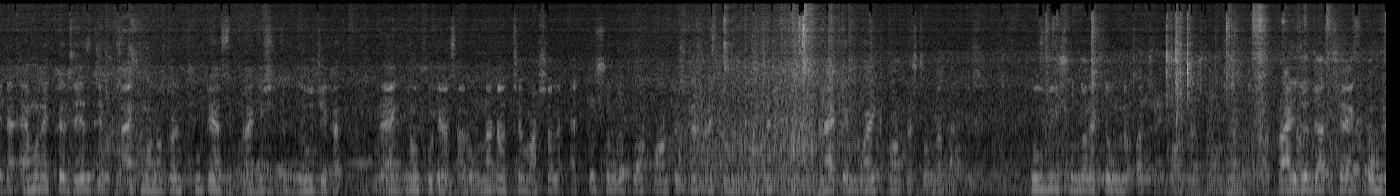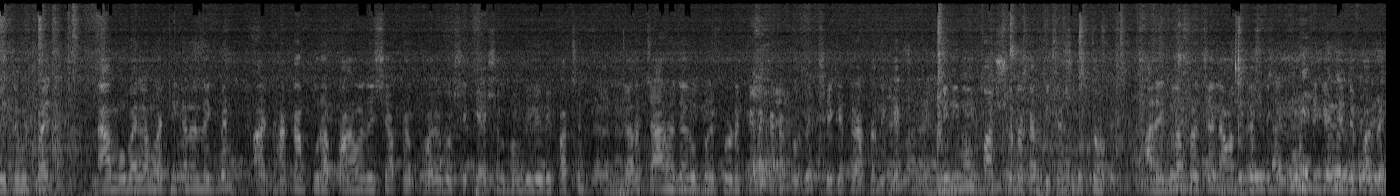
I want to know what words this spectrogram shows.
এটা এমন একটা ড্রেস যে ব্ল্যাক মনে করেন ফুটে আছে ব্ল্যাকের সাথে ব্লু যেটা একদম ফুটে আছে। আর ওনাটা হচ্ছে মার্শাল এত সুন্দর, পুরো কন্ট্রাস্টের একটা ওনা পাচ্ছে ব্ল্যাক অ্যান্ড হোয়াইট কন্ট্রাস্ট ওনা থাকতেছে। খুবই সুন্দর একটা ওনা পাচ্ছেন মধ্যে আর প্রাইসও যাচ্ছে একদম রিজনেবল প্রাইস নাম মোবাইল নাম্বার ঠিকানা লিখবেন। আর ঢাকা পুরো বাংলাদেশে আপনার ঘরে বসে ক্যাশ অন হোম ডেলিভারি পাচ্ছেন। যারা চার হাজার উপরে প্রোডাক্ট কেনাকাটা করবে, সেক্ষেত্রে আপনাদেরকে মিনিমাম পাঁচশো টাকা বিকাশ করতে হবে। আর এগুলো আপনারা চাইলে আমাদের কাছ থেকে কোয়ান্টিটিও নিতে পারবেন।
